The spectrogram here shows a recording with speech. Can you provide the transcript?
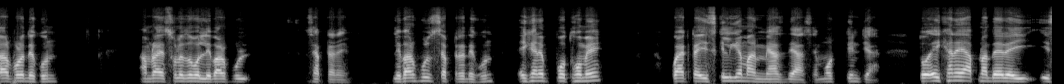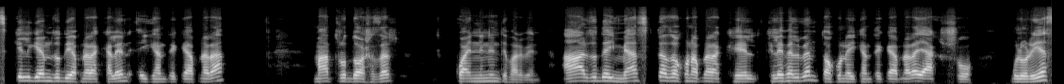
তারপরে দেখুন, আমরা চলে যাব লিভারপুল চ্যাপ্টারে লিভারপুল চ্যাপ্টারে দেখুন, এখানে প্রথমে কয়েকটা স্কিল গেম আর ম্যাচ দেওয়া আছে, মোট তিনটা। তো এখানে আপনাদের এই স্কিল গেম যদি আপনারা খেলেন, এইখান থেকে আপনারা মাত্র দশ হাজার কয়েন নিয়ে নিতে পারবেন। আর যদি এই ম্যাচটা যখন আপনারা খেল, খেলে ফেলবেন, তখন এইখান থেকে আপনারা একশো গ্লোরিয়াস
